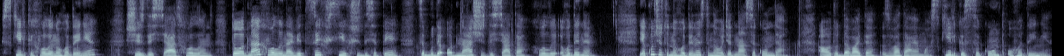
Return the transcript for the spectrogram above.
Скільки хвилин у годині? 60 хвилин. То одна хвилина від цих всіх 60 це буде одна 60 хвили... години. Яку частину години становить одна секунда? А отут давайте згадаємо, скільки секунд у годині.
